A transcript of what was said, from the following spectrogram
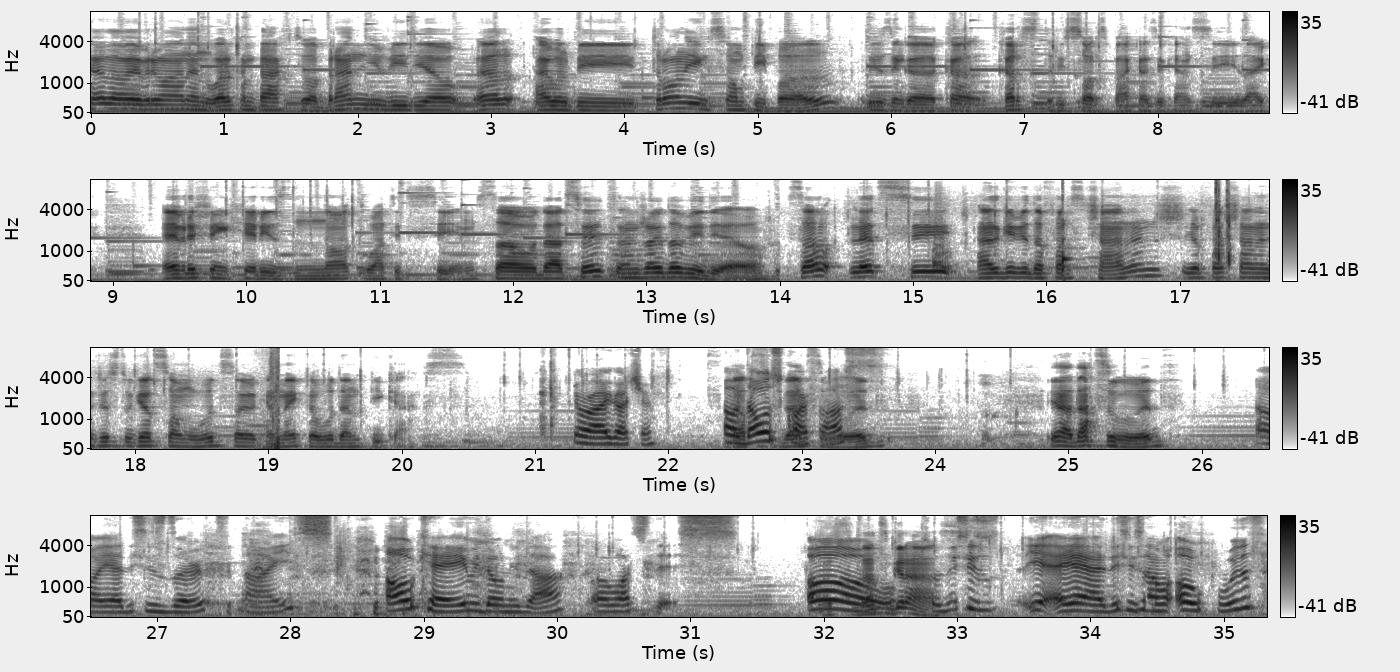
Hello everyone and welcome back to a brand new video. Well, I will be trolling some people using a cursed resource pack as you can see. Like, everything here is not what it seems. So that's it, enjoy the video. So, let's see, I'll give you the first challenge. Your first challenge is to get some wood so you can make a wooden pickaxe. Alright, I got you. Oh, that was quite fast. wood. Yeah, that's wood. Oh yeah, this is dirt. Nice. okay, we don't need that. Oh, what's this? Oh, that's grass. So this is yeah, yeah. This is our oak wood.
